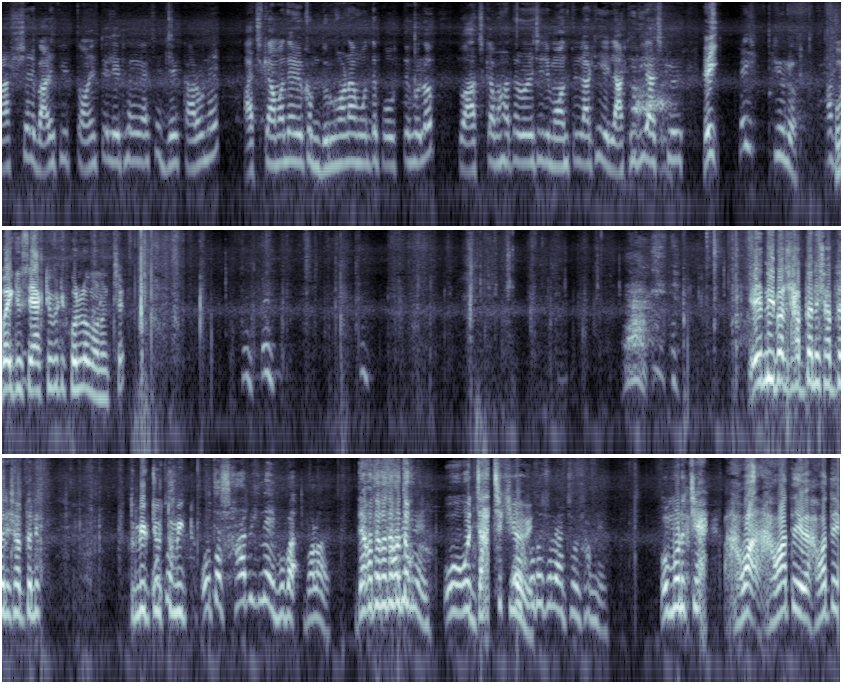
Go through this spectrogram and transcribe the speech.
কাজ সেরে বাড়ি ফিরতে অনেকটা লেট হয়ে গেছে যে কারণে আজকে আমাদের এরকম দুর্ঘটনার মধ্যে পড়তে হলো। তো আজকে আমার হাতে রয়েছে যে মন্ত্রের লাঠি এই লাঠি দিয়ে আজকে এই! এই কি হলো? খুবই কিছু অ্যাক্টিভিটি করল মনে হচ্ছে। এই, নির্বাণ সাবধানে সাবধানে সাবধানে। তুমি একটু তো- তুমি ও তো স্বাভাবিক নেই বাবা বলা। দেখো দেখো দেখো দেখো। ও ও যাচ্ছে কীভাবে? ও কোথায় চলে যাচ্ছে ওর সামনে? ও মনে হচ্ছে হাওয়া হাওয়াতে হাওয়াতে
